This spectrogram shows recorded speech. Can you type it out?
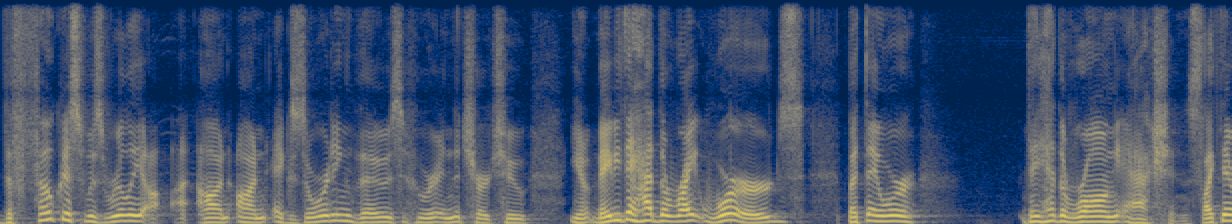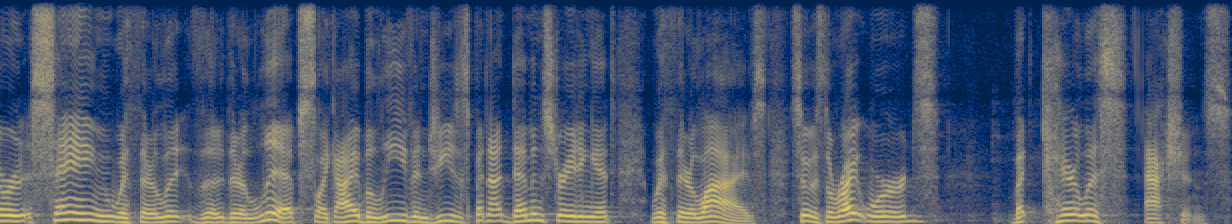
the focus was really on, on exhorting those who were in the church who, you know, maybe they had the right words, but they were they had the wrong actions. Like they were saying with their, li- the, their lips, like, I believe in Jesus, but not demonstrating it with their lives. So it was the right words, but careless actions.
